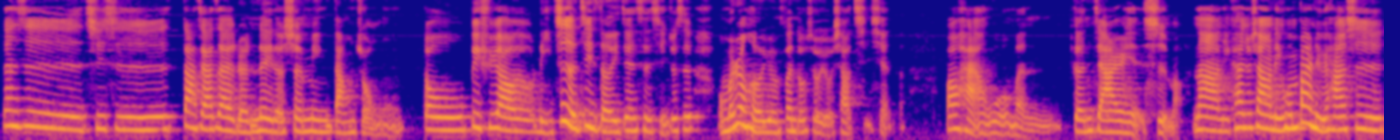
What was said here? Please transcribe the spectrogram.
但是其实大家在人类的生命当中，都必须要理智的记得一件事情，就是我们任何缘分都是有有效期限的，包含我们跟家人也是嘛。那你看，就像灵魂伴侣，它是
